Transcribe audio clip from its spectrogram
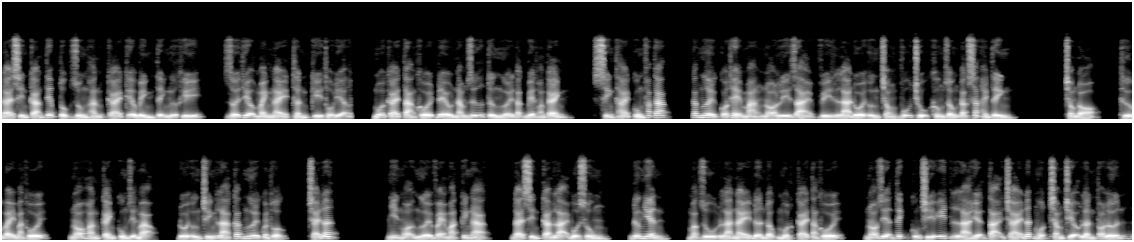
Đại xin cạn tiếp tục dùng hắn cái kia bình tĩnh ngữ khí giới thiệu mảnh này thần kỳ thổ địa, mỗi cái tảng khối đều nắm giữ từng người đặc biệt hoàn cảnh, sinh thái cùng phát tác, các ngươi có thể mang nó lý giải vì là đối ứng trong vũ trụ không giống đặc sắc hành tinh. Trong đó, thứ bảy bản khối, nó hoàn cảnh cùng diện mạo, đối ứng chính là các ngươi quen thuộc, trái đất. Nhìn mọi người vẻ mặt kinh ngạc, đại xin cạn lại bổ sung, đương nhiên, mặc dù là này đơn độc một cái tảng khối, nó diện tích cũng chí ít là hiện tại trái đất một trăm triệu lần to lớn.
